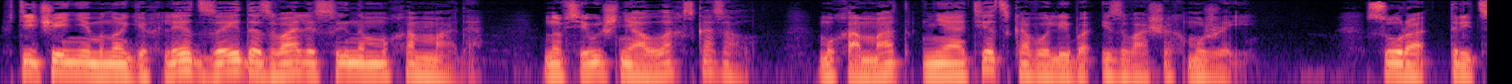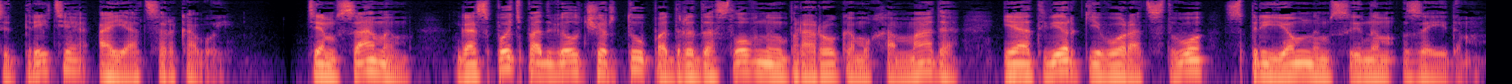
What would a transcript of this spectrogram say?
В течение многих лет Зейда звали сыном Мухаммада, но Всевышний Аллах сказал, Мухаммад не отец кого-либо из ваших мужей. Сура 33, аят 40. Тем самым Господь подвел черту под родословную пророка Мухаммада и отверг его родство с приемным сыном Заидом.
